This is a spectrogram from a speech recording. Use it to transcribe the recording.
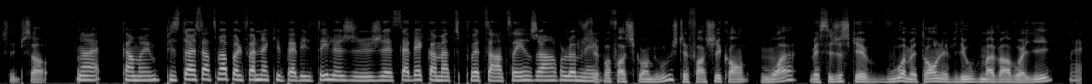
c'est bizarre. Ouais, quand même. Puis c'était un sentiment pas le fun, la culpabilité. Là. Je, je savais comment tu pouvais te sentir, genre, là, Je mais. n'étais pas fâché contre vous, j'étais fâché contre moi, mais c'est juste que vous, admettons, la vidéo que vous m'avez envoyée, Ouais.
